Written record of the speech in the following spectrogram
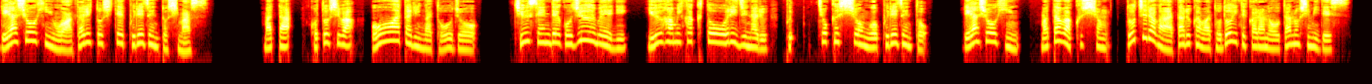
レア商品を当たりとしてプレゼントします。また、今年は大当たりが登場。抽選で50名に、 UHA味覚糖オリジナルプッチョクッションをプレゼント。レア商品、またはクッション、どちらが当たるかは届いてからのお楽しみです。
